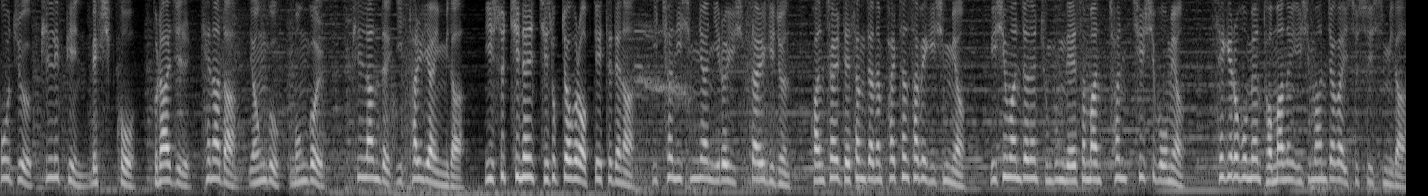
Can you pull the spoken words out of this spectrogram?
호주, 필리핀, 멕시코, 브라질, 캐나다, 영국, 몽골, 핀란드, 이탈리아입니다. 이 수치는 지속적으로 업데이트되나 2020년 1월 24일 기준 관찰 대상자는 8,420명, 의심 환자는 중국 내에서만 1,075명, 세계로 보면 더 많은 의심 환자가 있을 수 있습니다.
